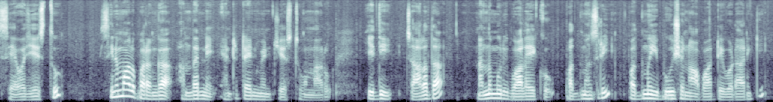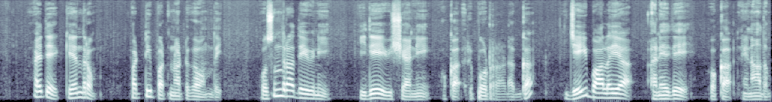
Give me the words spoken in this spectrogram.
సేవ చేస్తూ సినిమాల పరంగా అందరినీ ఎంటర్టైన్మెంట్ చేస్తూ ఉన్నారు. ఇది చాలదా? నందమూరి బాలయ్యకు పద్మశ్రీ పద్మవిభూషణ్ అవార్డు ఇవ్వడానికి అయితే కేంద్రం పట్టి పట్టినట్టుగా ఉంది. వసుంధరాదేవిని ఇదే విషయాన్ని ఒక రిపోర్టర్ అడగ్గా జై బాలయ్య అనేదే ఒక నినాదం.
